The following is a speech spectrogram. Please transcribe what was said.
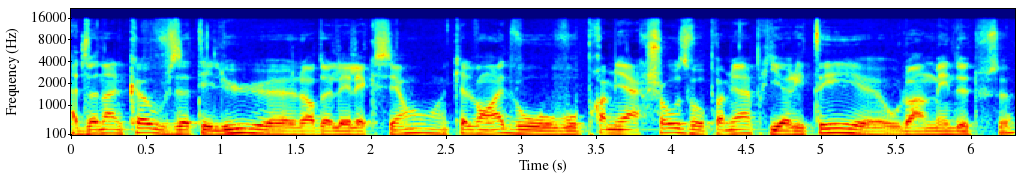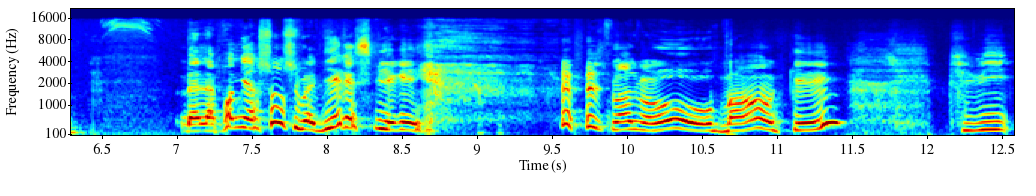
Advenant le cas où vous êtes élu euh, lors de l'élection, quelles vont être vos, premières choses, vos premières priorités au lendemain de tout ça? Bien, la première chose, je vais bien respirer. je pense, oh, bon, OK. Puis,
